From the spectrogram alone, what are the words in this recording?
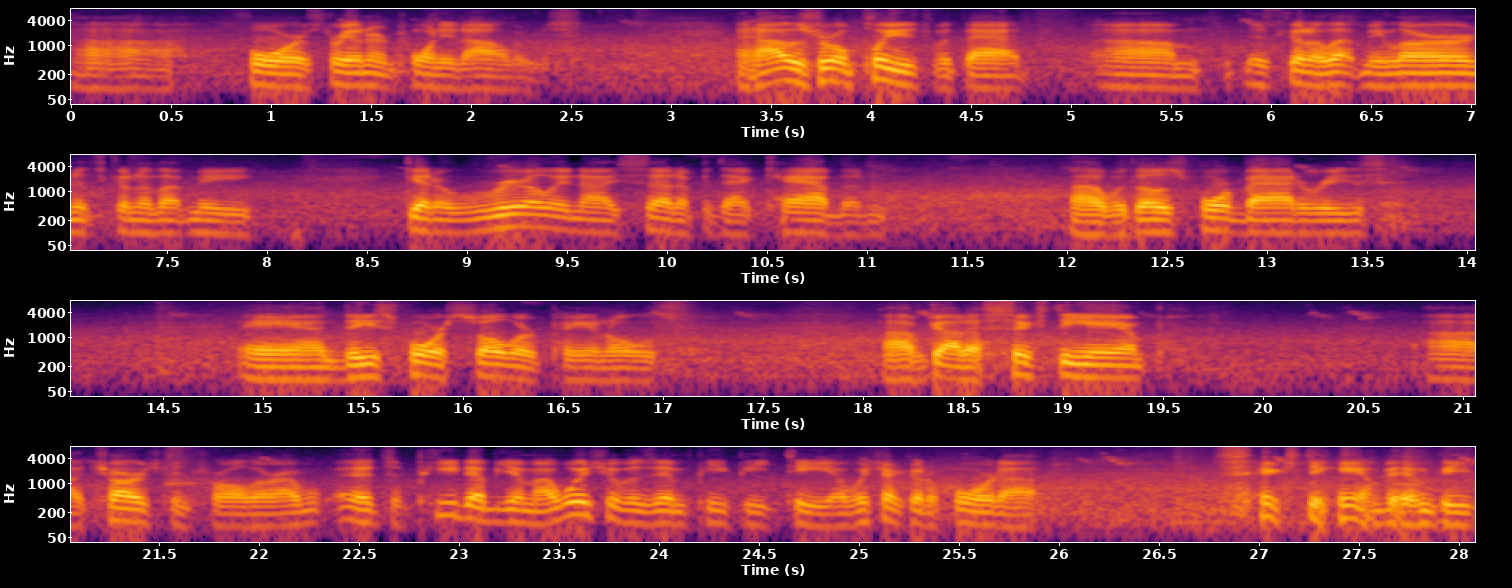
for $320. And I was real pleased with that. Um, it's going to let me learn. It's going to let me get a really nice setup at that cabin uh, with those four batteries and these four solar panels. I've got a 60 amp uh, charge controller. I, it's a PWM. I wish it was MPPT. I wish I could afford a 60 amp MPPT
